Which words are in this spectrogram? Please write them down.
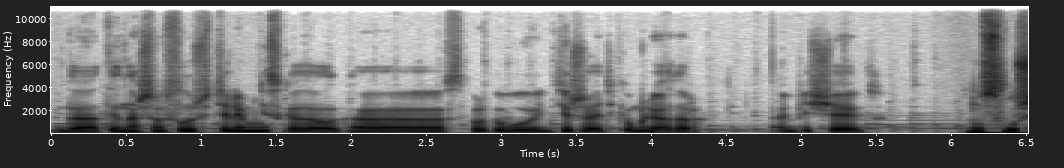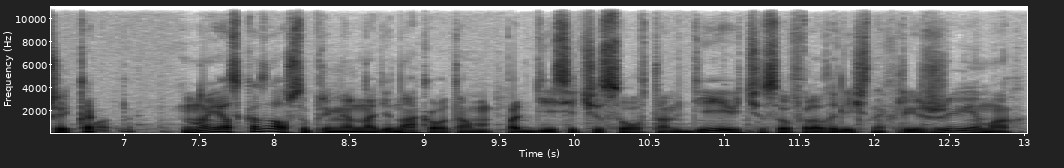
Да, ты нашим слушателям не сказал, а, сколько будет держать аккумулятор обещают. Ну, слушай, как... Ну, я сказал, что примерно одинаково, там, под 10 часов, там, 9 часов в различных режимах.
